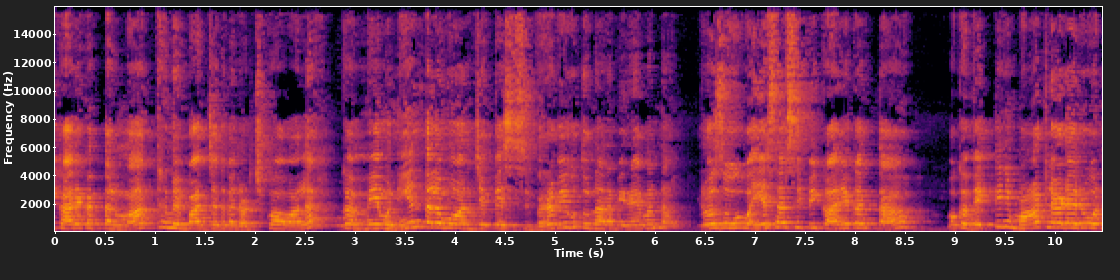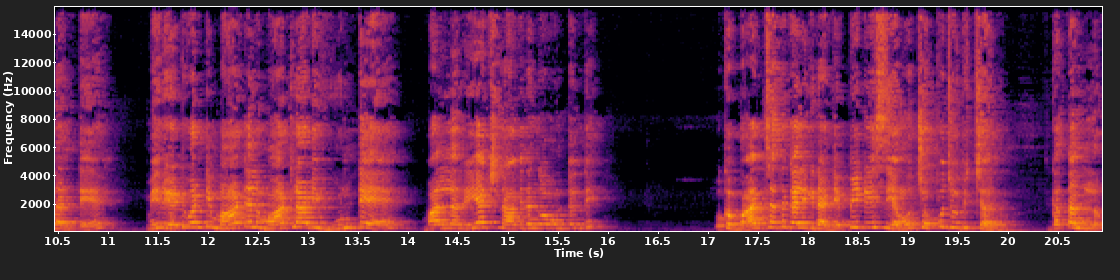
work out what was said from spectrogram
కార్యకర్తలు మాత్రమే బాధ్యతగా నడుచుకోవాలా? ఒక మేము నియంతలము అని చెప్పేసి విర్రవీగుతున్నారా మీరేమన్నా? ఈరోజు వైఎస్ఆర్సీపీ కార్యకర్త ఒక వ్యక్తిని మాట్లాడారు అని అంటే మీరు ఎటువంటి మాటలు మాట్లాడి ఉంటే వాళ్ళ రియాక్షన్ ఆ విధంగా ఉంటుంది? ఒక బాధ్యత కలిగిన డిప్యూటీ సీఎం చెప్పు చూపించారు గతంలో.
